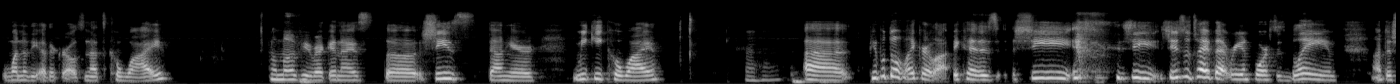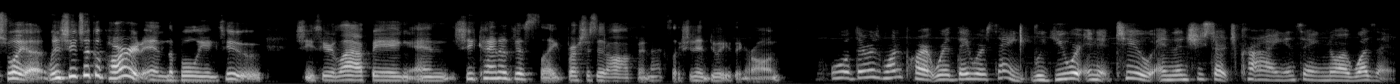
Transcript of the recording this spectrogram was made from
one of the other girls and that's Kawai I don't know if you recognize the she's down here, Miki Kawai. Mm-hmm. Uh, people don't like her a lot because she she she's the type that reinforces blame onto Shoya when she took a part in the bullying too. She's here laughing and she kind of just like brushes it off and acts like she didn't do anything wrong. Well there was one part where they were saying well you were in it too and then she starts crying and saying no i wasn't.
